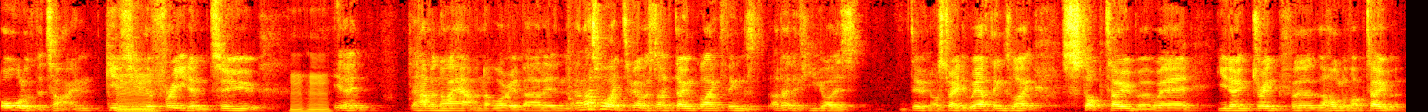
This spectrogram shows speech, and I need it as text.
all of the time gives you the freedom to Mm-hmm. you know have a night out and not worry about it. And, and that's why, to be honest, I don't like things. I don't know if you guys do in Australia. We have things like Stoptober, where you don't drink for the whole of October.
